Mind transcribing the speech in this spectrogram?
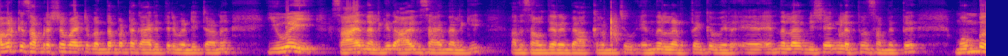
അവർക്ക് സംരക്ഷണവുമായിട്ട് ബന്ധപ്പെട്ട കാര്യത്തിന് വേണ്ടിയിട്ടാണ് യു ഐ സഹായം നൽകിയത് ആയുധ സഹായം നൽകി. അത് സൗദി അറേബ്യ ആക്രമിച്ചു എന്നുള്ളിടത്തേക്ക് എന്നുള്ള വിഷയങ്ങൾ എത്തുന്ന സമയത്ത് മുമ്പ്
